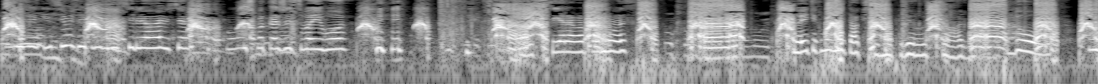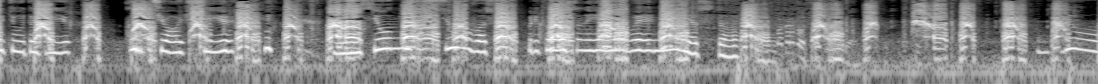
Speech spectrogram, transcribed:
Мы же несемся и переселяемся. Муж, покажи своего. Серого понес. Но этих мы не так сильно приручали. Да, эти такие кричащие. Несем, несем вас прекрасное новое место. Идем.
